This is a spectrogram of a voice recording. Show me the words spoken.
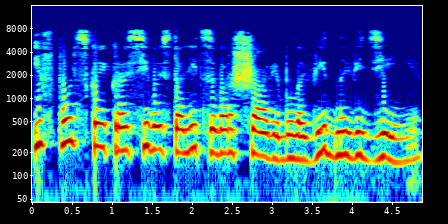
«И в польской красивой столице Варшаве было видно видение.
